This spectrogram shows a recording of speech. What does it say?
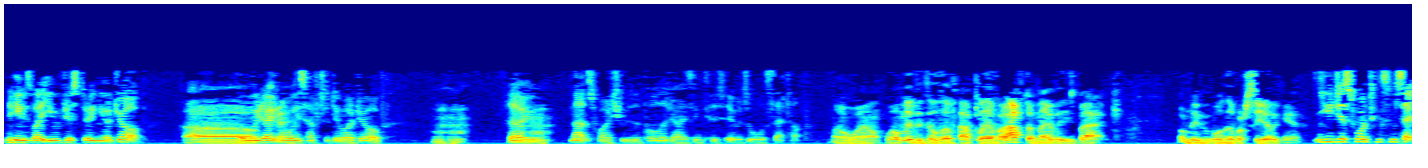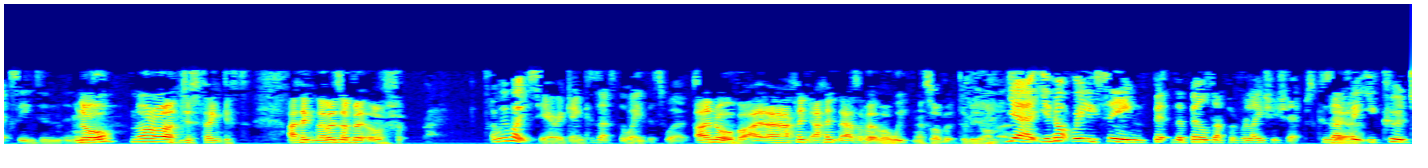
and he was like, "You were just doing your job, Ah, but we don't always have to do our job." hmm So Mhm. that's why she was apologising because it was all set up. Oh well. Well, maybe they'll live happily ever after now that he's back, or maybe we'll never see her again. You just wanting some sex scenes in? in No, no, no. I just think it's. I think there is a bit of. And we won't see her again because that's the way this works. I know, but I, I think I think that's a bit of a weakness of it, to be honest. Yeah, you're not really seeing the build up of relationships because I think you could,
